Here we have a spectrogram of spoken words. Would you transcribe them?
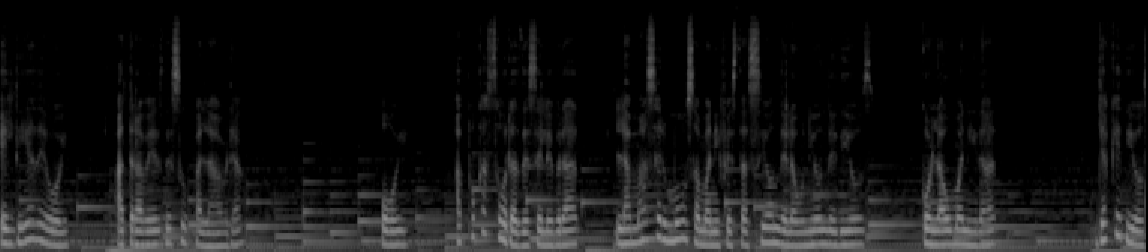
el día de hoy a través de su palabra? Hoy, a pocas horas de celebrar la más hermosa manifestación de la unión de Dios con la humanidad, ya que Dios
